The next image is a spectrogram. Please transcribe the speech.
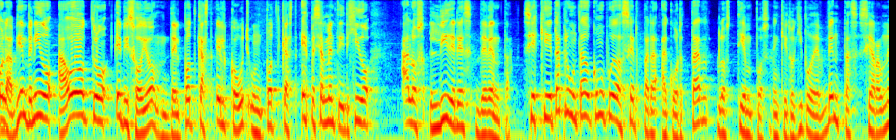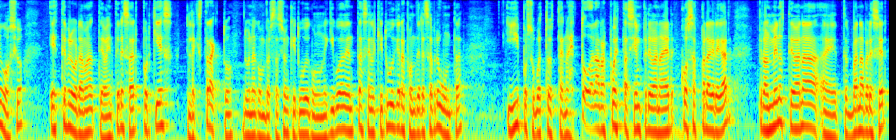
Hola, bienvenido a otro episodio del podcast El Coach, un podcast especialmente dirigido a los líderes de venta. Si es que te has preguntado cómo puedo hacer para acortar los tiempos en que tu equipo de ventas cierra un negocio, este programa te va a interesar porque es el extracto de una conversación que tuve con un equipo de ventas en el que tuve que responder esa pregunta. Y por supuesto, esta no es toda la respuesta, siempre van a haber cosas para agregar, pero al menos te van a, eh, te van a aparecer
